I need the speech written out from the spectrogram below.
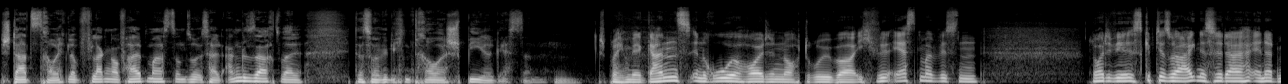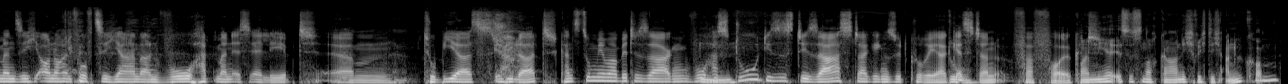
Staatstrauer. Ich glaube, Flaggen auf Halbmast und so ist halt angesagt, weil das war wirklich ein Trauerspiel gestern. Hm. Sprechen wir ganz in Ruhe heute noch drüber. Ich will erst mal wissen, Leute, wir, es gibt ja so Ereignisse, da erinnert man sich auch noch in 50 Jahren an, wo hat man es erlebt? Ähm. Tobias ja. Schülert, kannst du mir mal bitte sagen, wo mhm. hast du dieses Desaster gegen Südkorea du, gestern verfolgt? Bei mir ist es noch gar nicht richtig angekommen.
